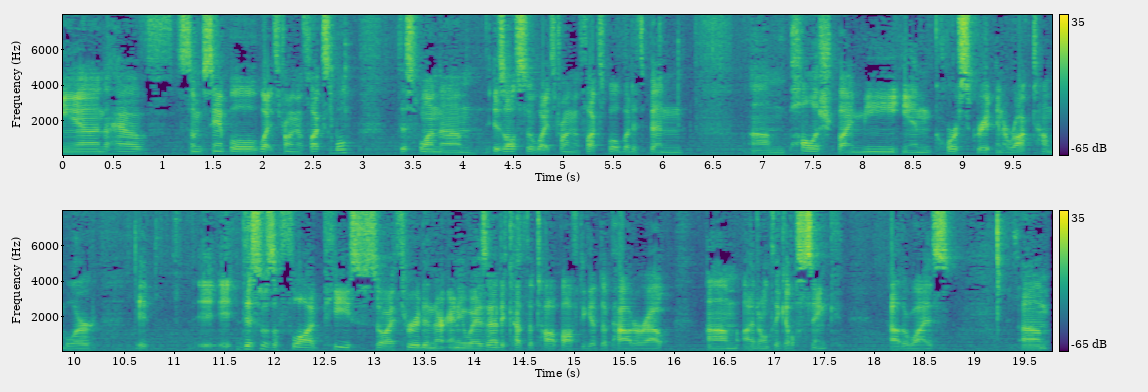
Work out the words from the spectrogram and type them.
and I have some sample white strong and flexible. This one um, is also white strong and flexible but it's been um, polished by me in coarse grit in a rock tumbler. It it, this was a flawed piece, so I threw it in there anyways. I had to cut the top off to get the powder out. Um, I don't think it'll sink otherwise. Um,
